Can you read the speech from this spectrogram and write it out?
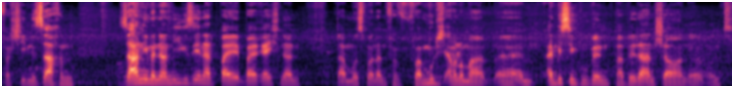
verschiedene Sachen, Sachen, die man noch nie gesehen hat bei, bei Rechnern da muss man dann vermutlich einfach nochmal äh, ein bisschen googeln, ein paar Bilder anschauen. Ne? Und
